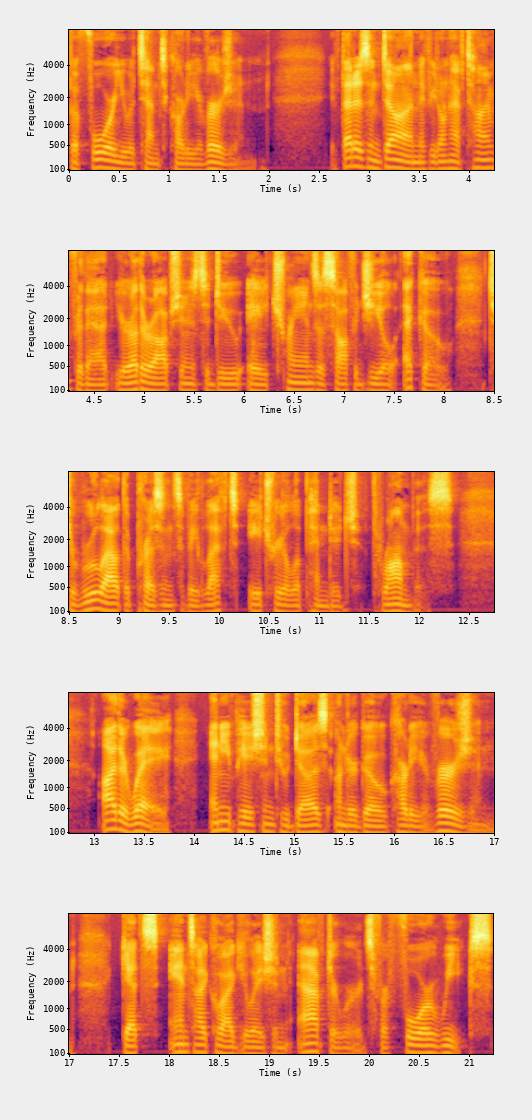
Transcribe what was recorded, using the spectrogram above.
before you attempt cardioversion. If that isn't done, if you don't have time for that, your other option is to do a transesophageal echo to rule out the presence of a left atrial appendage thrombus. Either way, any patient who does undergo cardioversion gets anticoagulation afterwards for four weeks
